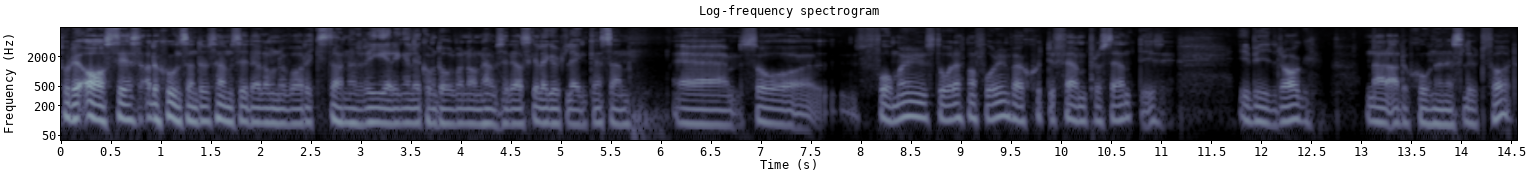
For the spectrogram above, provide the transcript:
tror det är ACs adoptionscentrums hemsida eller om det var riksdagen eller regeringen eller jag kommer inte ihåg vad någon hemsida. Jag ska lägga ut länken sen. Eh, så får man ju, står det att man får ungefär 75% i, i bidrag när adoptionen är slutförd.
